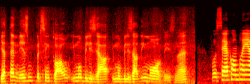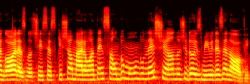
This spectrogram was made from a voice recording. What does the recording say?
e até mesmo percentual imobilizado, em imóveis. Né? Você acompanha agora as notícias que chamaram a atenção do mundo neste ano de 2019.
